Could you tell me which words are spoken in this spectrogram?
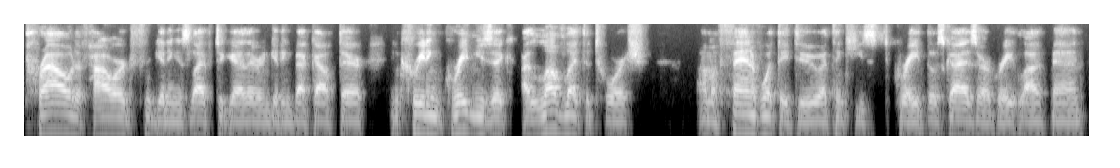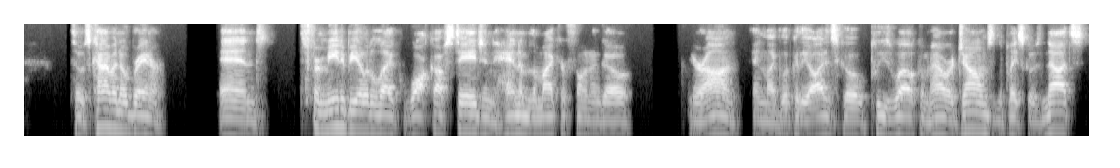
proud of howard for getting his life together and getting back out there and creating great music. I love light the torch. I'm a fan of what they do. I think he's great. Those guys are a great live band. So it's kind of a no-brainer. And for me to be able to like walk off stage and hand him the microphone and go you're on and like look at the audience go please welcome howard jones and the place goes nuts.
